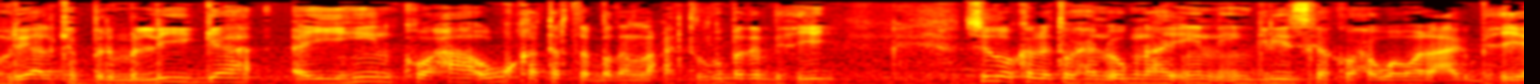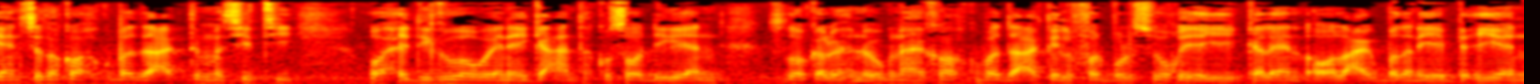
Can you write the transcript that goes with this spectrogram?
horyaalka bermeliga ay yihiin kooxaha ugu khatarta badan lacagta ugu badan bixiyey sidoo kaleeto waxaynu ognahay in ingiriiska kooxa waaweyn lacag bixiyeen. Sida koox kubadda cagta mancity oo xidigo waaweyn ay gacanta ku soo dhigeen. Sidoo kale waxaynu ognahay koox kubadda cagta liverpool suuqii ayay galeen oo lacag badan ayay bixiyeen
